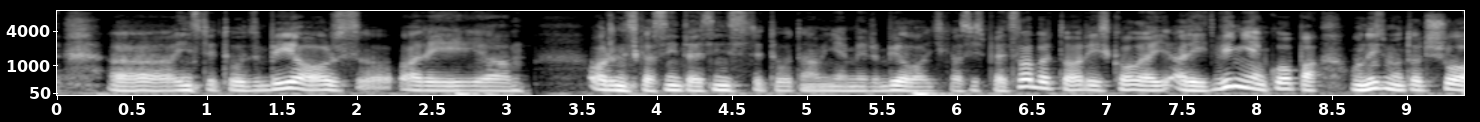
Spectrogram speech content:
uh, institūts Bios, arī uh, Organiskās sintēzes institūtā viņiem ir bioloģiskās izpētes laboratorijas kolēģi, arī viņiem kopā un izmantot šo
